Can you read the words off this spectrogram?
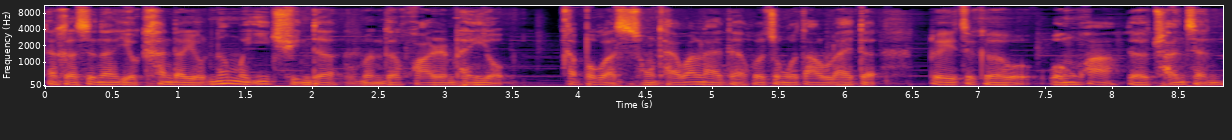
那可是呢，有看到有那么一群的我们的华人朋友，他不管是从台湾来的或中国大陆来的，对这个文化的传承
